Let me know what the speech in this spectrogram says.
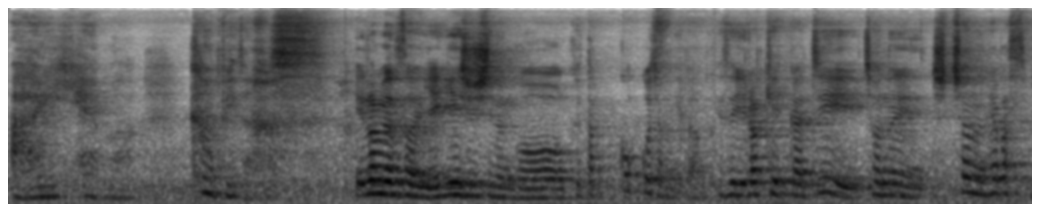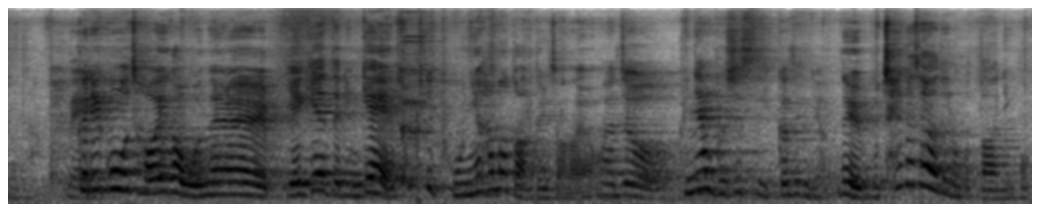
I have a confidence 이러면서 얘기해 주시는 거 그 딱 꽂고 잡니다. 그래서 이렇게까지 저는 추천을 해봤습니다. 네. 그리고 저희가 오늘 얘기해드린 게 솔직히 돈이 하나도 안 들잖아요. 맞아. 그냥 보실 수 있거든요. 네, 뭐 책을 사야 되는 것도 아니고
